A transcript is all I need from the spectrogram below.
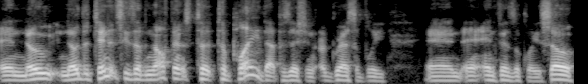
and know know the tendencies of an offense to to play that position aggressively and and, physically. So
